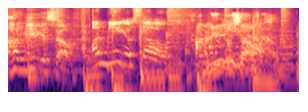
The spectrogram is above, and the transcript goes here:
Unmute yourself. Unmute yourself. Unmute yourself. Unmute yourself.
